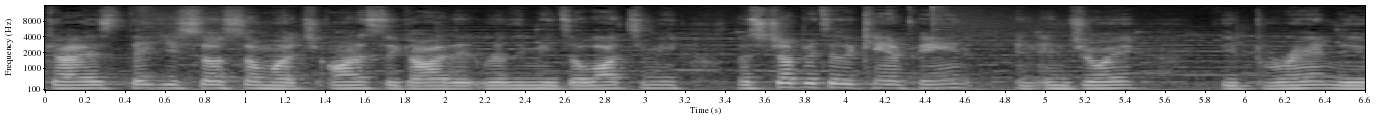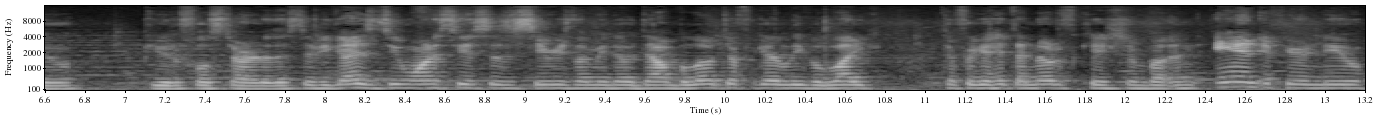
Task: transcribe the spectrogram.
Guys, thank you so, so much. Honest to God, it really means a lot to me. Let's jump into the campaign and enjoy the brand new, beautiful start of this. If you guys do want to see this as a series, let me know down below. Don't forget to leave a like. Don't forget to hit that notification button. And if you're new,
